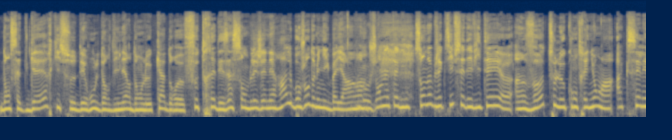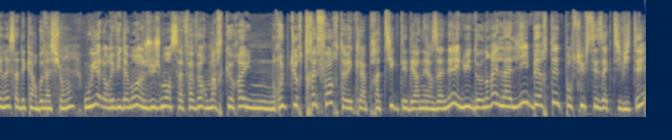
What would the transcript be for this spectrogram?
dans cette guerre qui se déroule d'ordinaire dans le cadre feutré des assemblées générales. Bonjour Dominique Bayard. Bonjour Nathalie. Son objectif, c'est d'éviter euh, un vote le contraignant à accélérer sa décarbonation. Oui, alors évidemment, un jugement en sa faveur marquera une rupture très forte avec la pratique des dernières années et lui donnerait la liberté de poursuivre ses activités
